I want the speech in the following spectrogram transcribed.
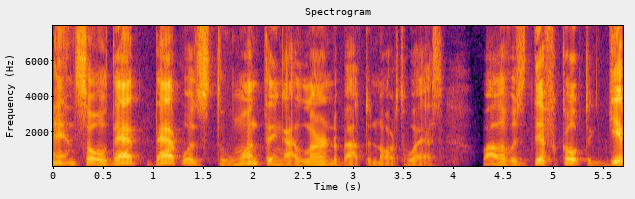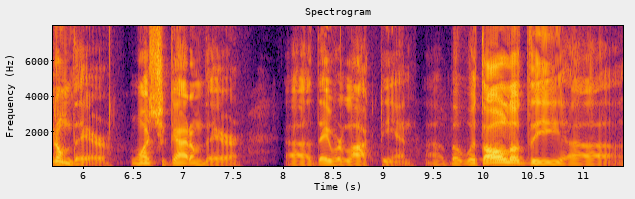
And so that that was the one thing I learned about the Northwest. While it was difficult to get them there, once you got them there, uh, they were locked in. Uh, but with all of the, uh, uh,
